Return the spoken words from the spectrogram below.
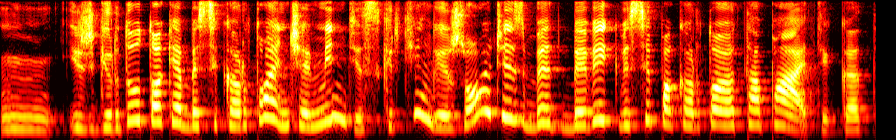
išgirdau tokią besikartojančią mintį skirtingais žodžiais, bet beveik visi pakartojo tą patį, kad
